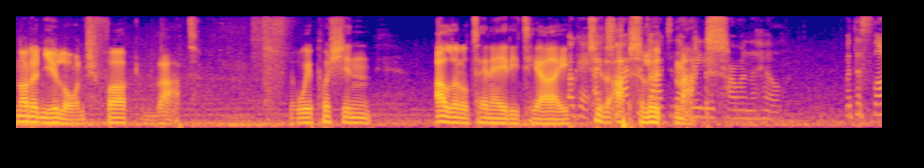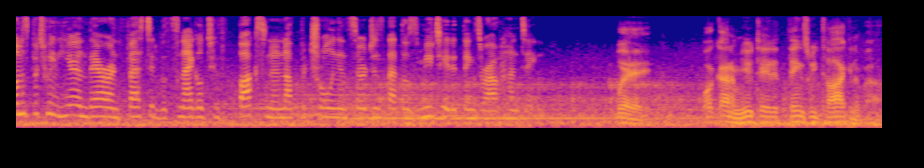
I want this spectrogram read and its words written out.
Not a new launch. Fuck that. We're pushing our little 1080 Ti Okay, to I the absolute to max. tower on the hill. But the slums between here and there are infested with snaggletooth fucks and enough patrolling insurgents that those mutated things are out hunting. Wait, what kind of mutated things we talking about?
